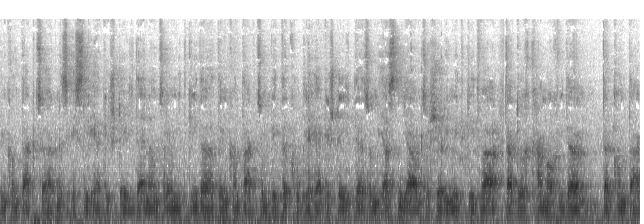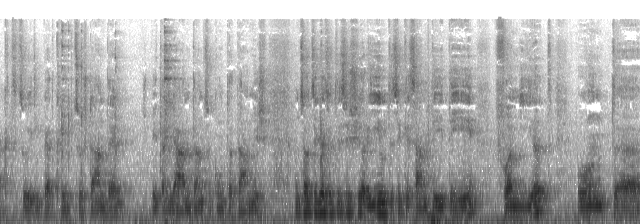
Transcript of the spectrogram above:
den Kontakt zu Agnes Essel hergestellt. Einer unserer Mitglieder hat den Kontakt zum Peter Kogler hergestellt, der also im ersten Jahr unser Jurymitglied war. Dadurch kam auch wieder der Kontakt zu Edelbert Krieg zustande späteren Jahren dann zu Gunter Damisch. Und so hat sich also diese Jury und diese gesamte Idee formiert und äh,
